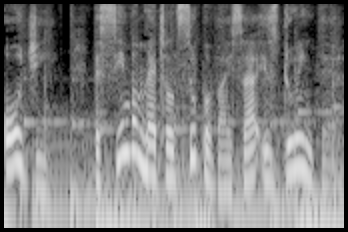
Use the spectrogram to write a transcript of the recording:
Oji, the Simba Metal supervisor, is doing there.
